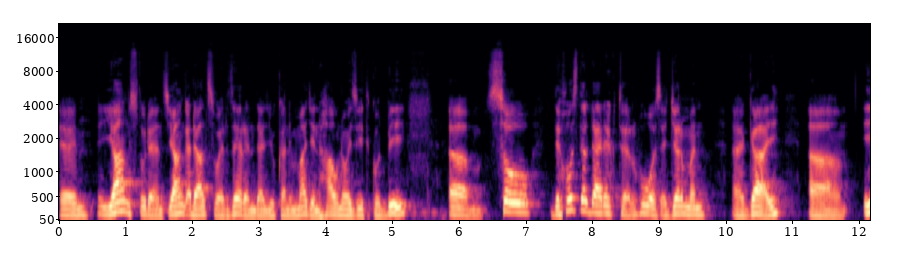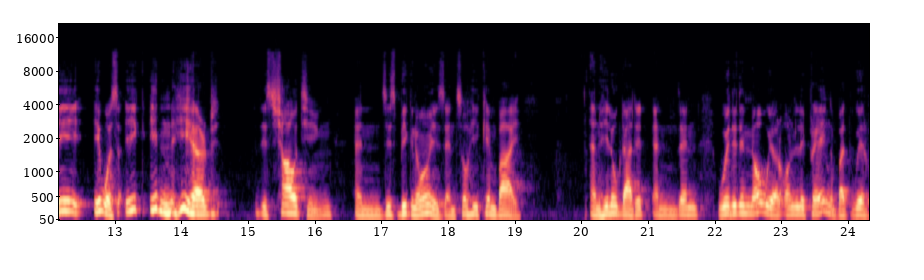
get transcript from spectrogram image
um, young students, young adults were there, and uh, you can imagine how noisy it could be. Um, so the hostel director, who was a German uh, guy, um, he, he, was, he, he heard this shouting and this big noise, and so he came by. And he looked at it, and then we didn't know we were only praying, but we're,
